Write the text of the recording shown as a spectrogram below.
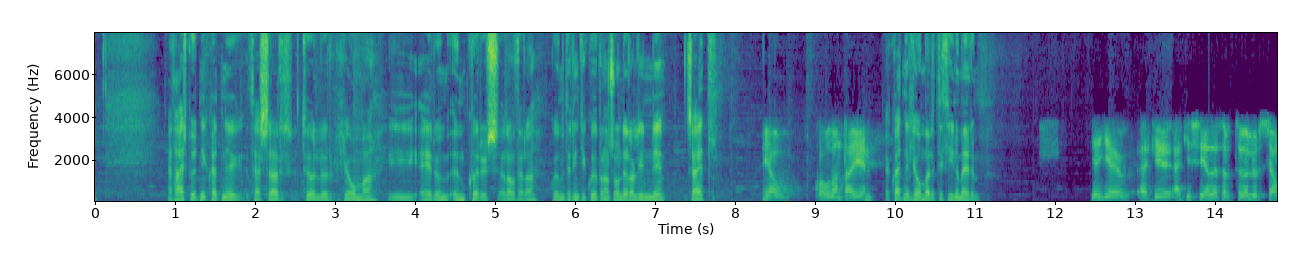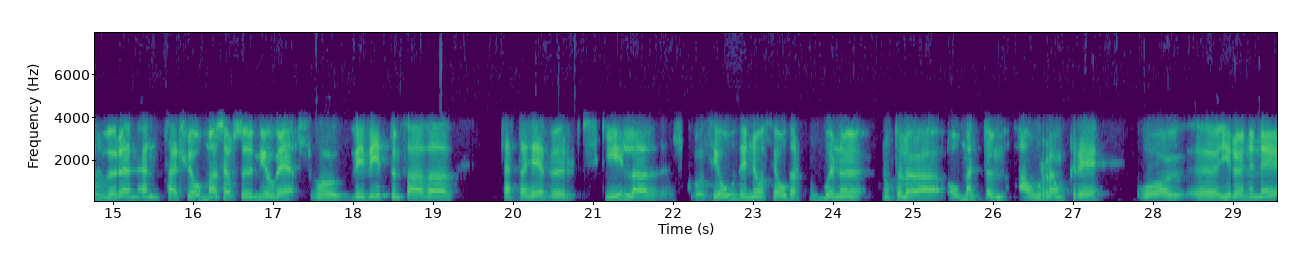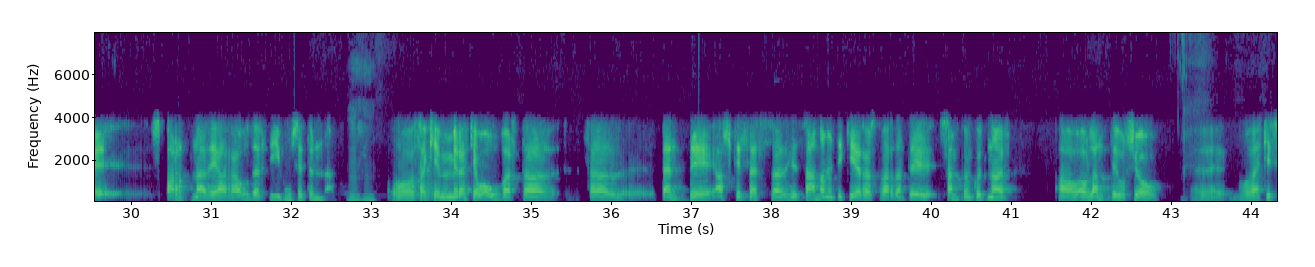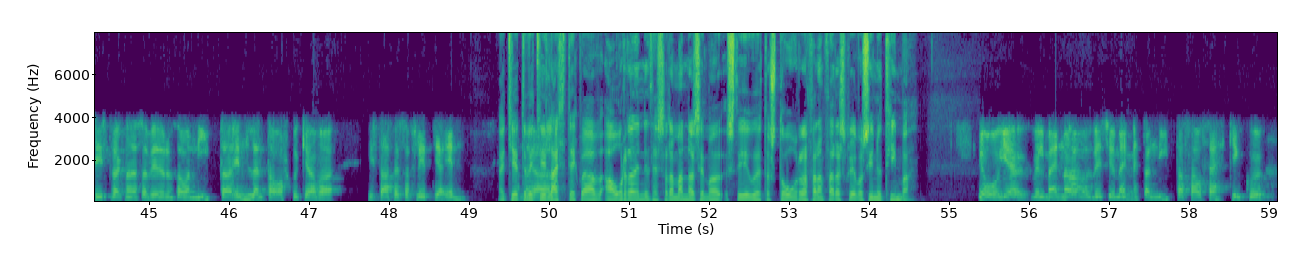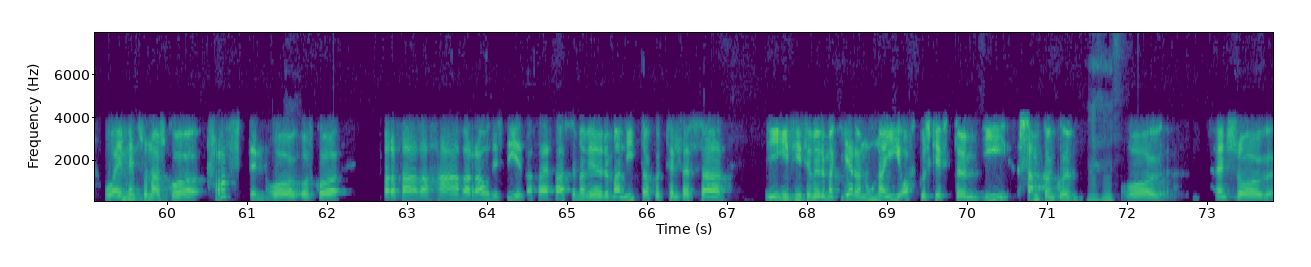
en það er spurning hvernig þessar tölur hljóma í eirum umhverjus ráðherra. Guðmundur Ingi Guðbrandsson er á línni. Sæl? Já, góðan daginn. Hvernig hljómar þetta í þínum eirum? Já, ég hef ekki, ekki séð þessar tölur sjálfur en, en það er hljóma sjálfsögðu mjög vel og við vitum það að þetta hefur skilað sko, þjóðinu og þjóðarbúinu náttúrulega ómændum árangri og uh, í rauninni sparnaði að ráðast í húsitunna mm -hmm. og það kemur mér ekki á óvart að það bendi allt til þess að þið sama myndi gerast varðandi samgöngurnar á, á landi og sjó uh, og ekki síst vegna þess að við erum þá að nýta innlenda orkugjafa í stað þess að flytja inn. En getum við ekki lært eitthvað af áraðinni þessara manna sem að stegu þetta stóra framfæra á sínu tíma? Jú, ég vil meina að við séum einmitt að nýta þá þekkingu og einmitt svona sko kraftin og, og sko bara það að hafa ráðist í þetta. Það er það sem við erum að nýta okkur til þess að í, í því sem við erum að gera núna í orkuskiptum í samgöngum mm -hmm. og eins og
